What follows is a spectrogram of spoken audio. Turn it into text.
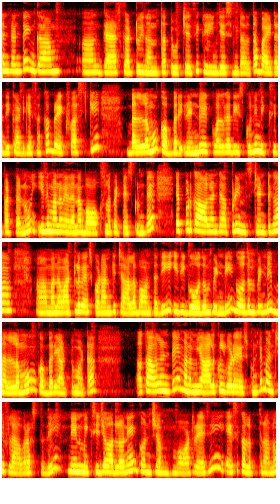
ఏంటంటే ఇంకా గ్యాస్ కట్టు ఇదంతా తుడిచేసి క్లీన్ చేసిన తర్వాత బయటది కడిగేసాక బ్రేక్‌ఫాస్ట్‌కి బెల్లము, కొబ్బరి రెండు ఈక్వల్‌గా తీసుకొని మిక్సీ పట్టాను. ఇది మనం ఏదైనా బాక్స్‌లో పెట్టేసుకుంటే ఎప్పుడు కావాలంటే అప్పుడు ఇన్‌స్టెంట్‌గా మనం అట్లు వేసుకోవడానికి చాలా బాగుంటుంది ఇది గోధుమ పిండి. గోధుమ పిండి, బెల్లము, కొబ్బరి అట్టుమాట. కావాలంటే మనం యాలకులు కూడా వేసుకుంటే మంచి ఫ్లేవర్ వస్తుంది నేను మిక్సీ జార్‌లోనే కొంచెం వాటర్ వేసి వేసి కలుపుతున్నాను.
